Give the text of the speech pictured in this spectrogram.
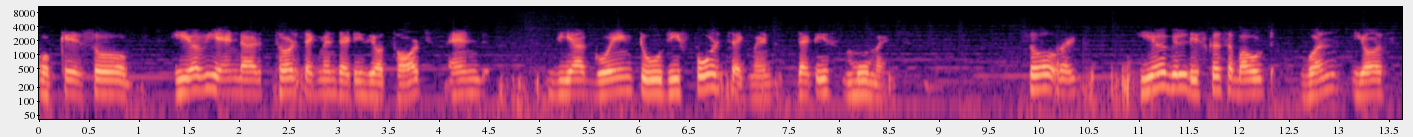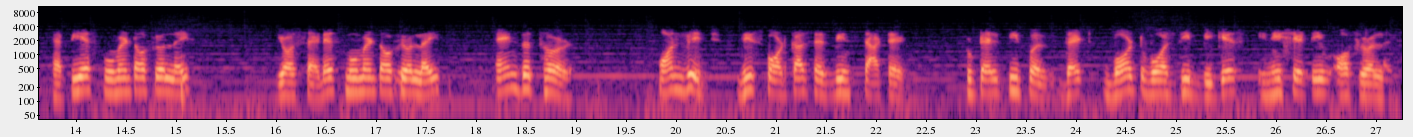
Okay, so here we end our third segment that is your thoughts and we are going to the fourth segment that is movements. So Right. here we'll discuss about one your happiest moment of your life, your saddest moment of your life, and the third on which this podcast has been started to tell people that what was the biggest initiative of your life.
